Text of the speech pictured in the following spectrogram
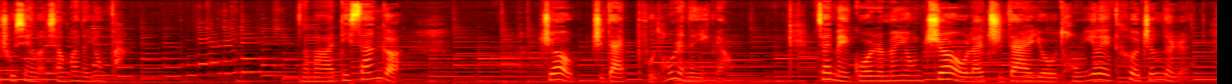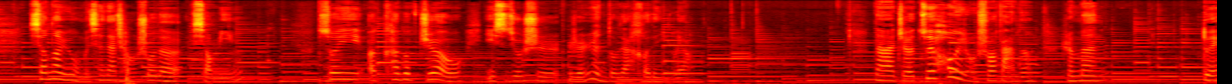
出现了相关的用法。那么第三个，Joe 指代普通人的饮料。在美国，人们用 Joe 来指代有同一类特征的人，相当于我们现在常说的小明。所以 A cup of Joe 意思就是人人都在喝的饮料。那这最后一种说法呢？人们对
